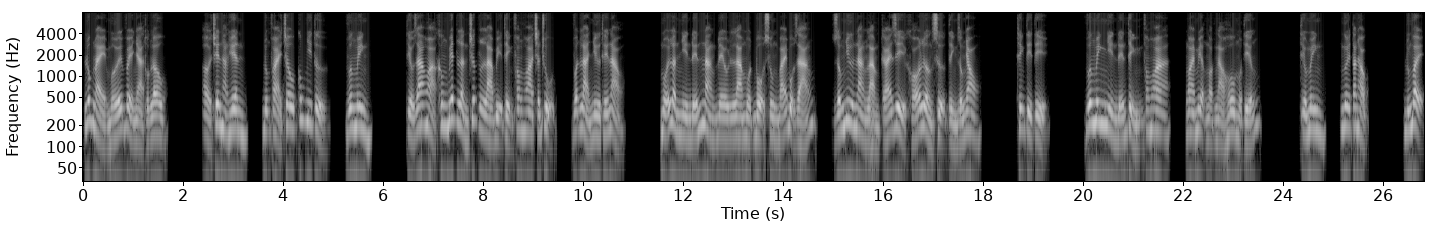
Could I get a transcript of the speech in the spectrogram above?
lúc này mới về nhà thuộc lâu. Ở trên hàng hiên, đụng phải Châu Cúc Nhi Tử, Vương Minh. Tiểu gia hỏa không biết lần trước là bị Thịnh Phong Hoa chấn trụ, vẫn là như thế nào. Mỗi lần nhìn đến nàng đều là một bộ sùng bái bộ dáng, giống như nàng làm cái gì khó lường sự tình giống nhau. Thịnh tỷ tỷ. Vương Minh nhìn đến thịnh phong hoa, ngoài miệng ngọt ngào hô một tiếng. Tiểu Minh, ngươi tan học. Đúng vậy,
